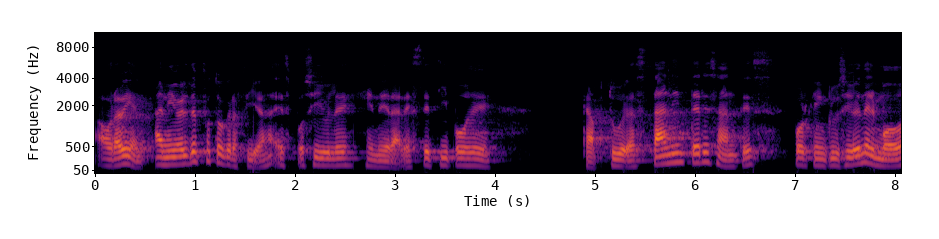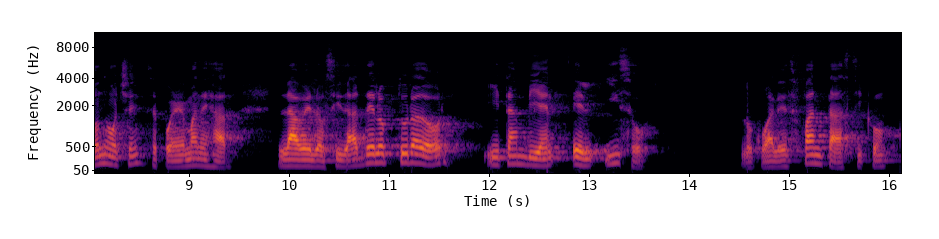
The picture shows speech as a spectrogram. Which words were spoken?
Ahora bien, a nivel de fotografía es posible generar este tipo de capturas tan interesantes porque inclusive en el modo noche se puede manejar la velocidad del obturador y también el ISO, lo cual es fantástico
